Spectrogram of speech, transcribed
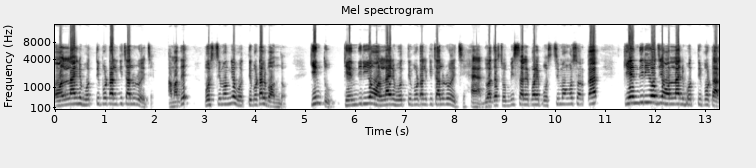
অনলাইন ভর্তি পোর্টাল কি চালু রয়েছে? আমাদের পশ্চিমবঙ্গে ভর্তি পোর্টাল বন্ধ। কিন্তু কেন্দ্রীয় অনলাইন ভর্তি পোর্টাল কি চালু রয়েছে? হ্যাঁ দু সালের পরে পশ্চিমবঙ্গ সরকার কেন্দ্রীয় যে অনলাইন ভর্তি পোর্টাল,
